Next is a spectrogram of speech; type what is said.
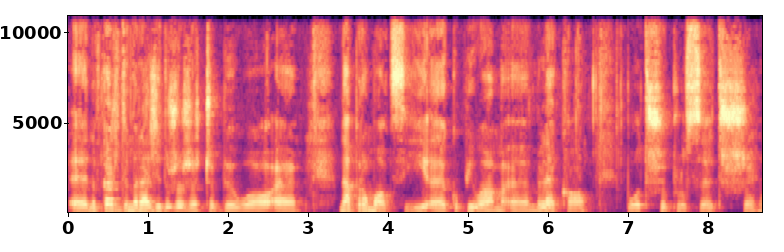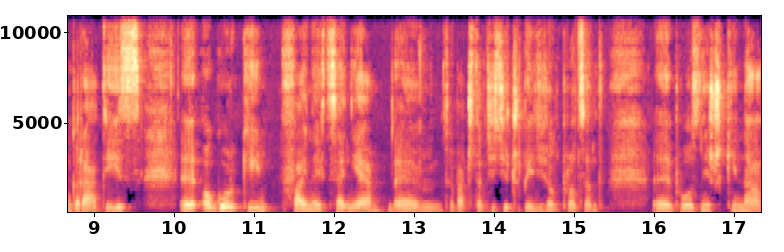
E, No w każdym razie dużo rzeczy było e, na promocji. E, Kupiłam mleko, było 3 plus 3 gratis. Ogórki w fajnej cenie, chyba 40 czy 50% e, było zniżki na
